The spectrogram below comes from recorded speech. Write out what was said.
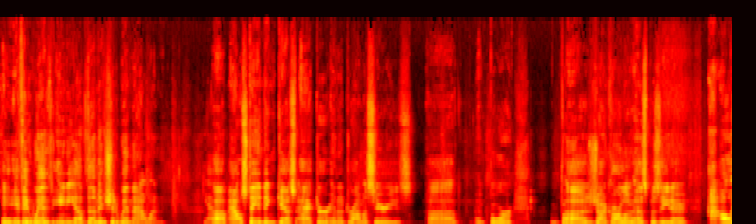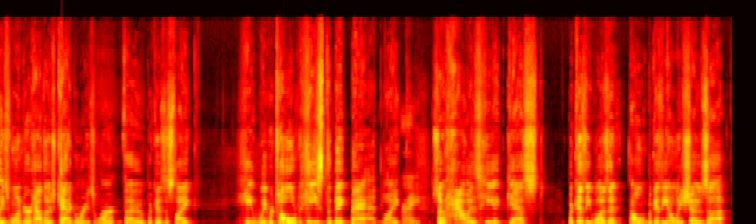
if it wins any of them, it should win that one. Yeah. Uh, outstanding guest actor in a drama series uh, for uh, Giancarlo Esposito. I always wonder how those categories work, though, because it's like he. We were told he's the big bad, like Right. So how is he a guest? Because he wasn't because he only shows up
